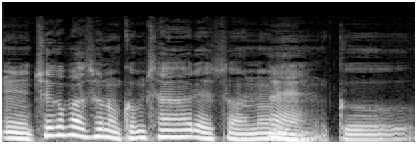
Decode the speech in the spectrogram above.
예, 제가 봐서는 검찰에서는 네. 그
